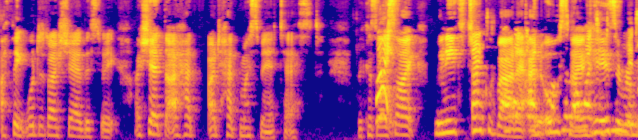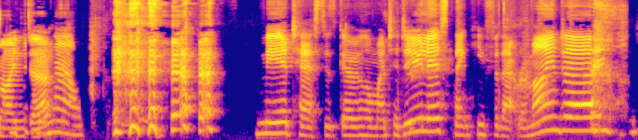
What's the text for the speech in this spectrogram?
I think what did I share this week? I shared that I had I'd had my smear test because right. I was like, we need to talk Thanks about it. And also, here's a reminder. Smear test is going on my to-do list. Thank you for that reminder. you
